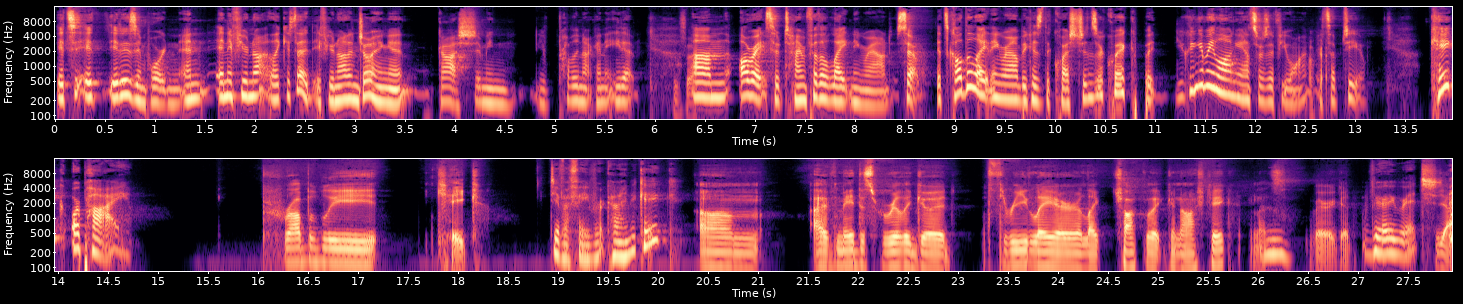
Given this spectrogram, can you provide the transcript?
it's it it is important. And and if you're not like I said, if you're not enjoying it, gosh, I mean, you're probably not going to eat it. Exactly. Um, all right, so time for the lightning round. So it's called the lightning round because the questions are quick, but you can give me long answers if you want. It's up to you. Cake or pie? Probably cake. Do you have a favorite kind of cake? Um, I've made this really good three layer like chocolate ganache cake, and that's very good. Very rich. Yeah,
